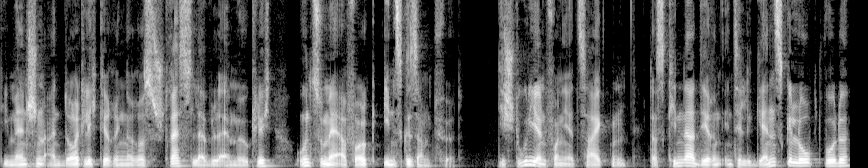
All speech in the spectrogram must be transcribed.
die Menschen ein deutlich geringeres Stresslevel ermöglicht und zu mehr Erfolg insgesamt führt. Die Studien von ihr zeigten, dass Kinder, deren Intelligenz gelobt wurde,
